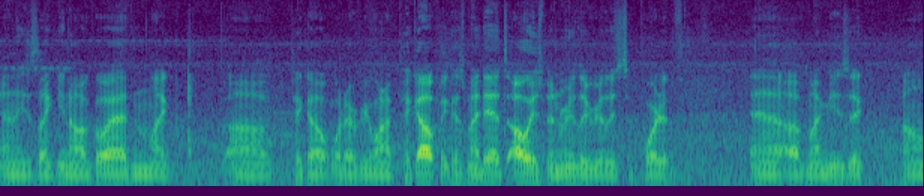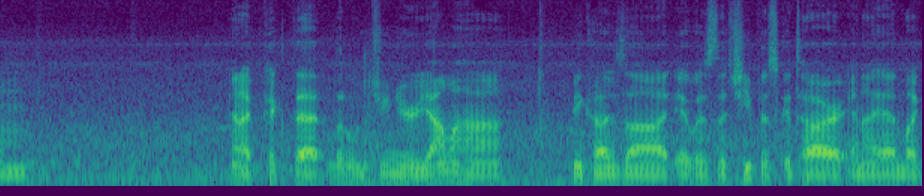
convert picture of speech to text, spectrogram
And he's like, You know, go ahead and like uh, pick out whatever you want to pick out because my dad's always been really, really supportive uh, of my music. Um, and I picked that little junior Yamaha because uh, it was the cheapest guitar, and I had like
